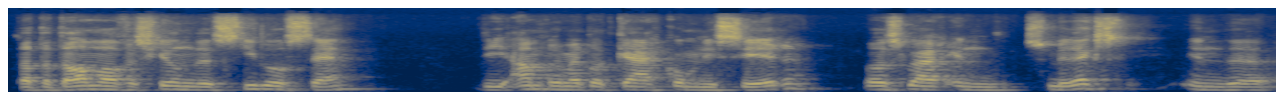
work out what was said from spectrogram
dat het allemaal verschillende silo's zijn die amper met elkaar communiceren. Weliswaar in smiddags in de,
